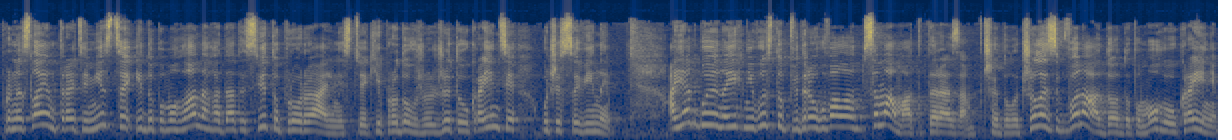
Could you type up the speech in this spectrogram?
принесла їм третє місце і допомогла нагадати світу про реальність, в якій продовжують жити українці у часи війни. А як би на їхній виступ відреагувала сама мати Тереза? Чи долучилась б вона до допомоги Україні?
